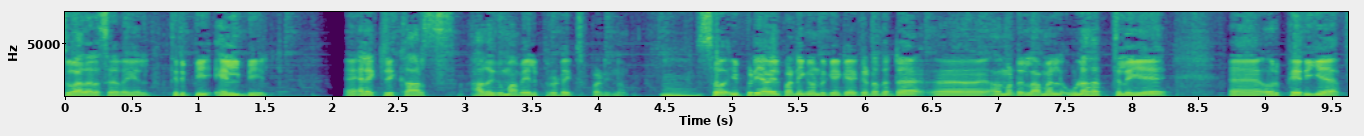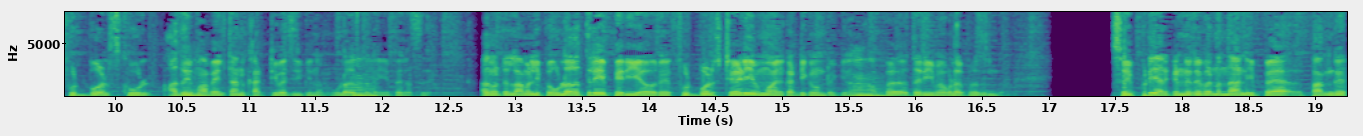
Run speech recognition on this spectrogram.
சுகாதார சேவைகள். திருப்பி எல்பில் எலக்ட்ரிக் கார்ஸ் அதுக்கும் அவையில் ப்ரொடக்ட்ஸ் பண்ணினோம். ஸோ இப்படி அவையில் பண்ணி கொண்டு கேட்க கிட்டத்தட்ட அது மட்டும் இல்லாமல் உலகத்திலேயே ஒரு பெரிய ஃபுட்பால் ஸ்கூல் அதுவும் அவையில் தான் கட்டி வச்சிருக்கணும் உலகத்திலேயே பெருசு. அது மட்டும் இல்லாமல் இப்போ உலகத்திலேயே பெரிய ஒரு ஃபுட்பால் ஸ்டேடியமும் கட்டி கொண்டு வைக்கணும் அப்போ தெரியும் எவ்வளோ பெருசு ஸோ இப்படியா இருக்க நிறுவனம் தான் இப்போ பங்கு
